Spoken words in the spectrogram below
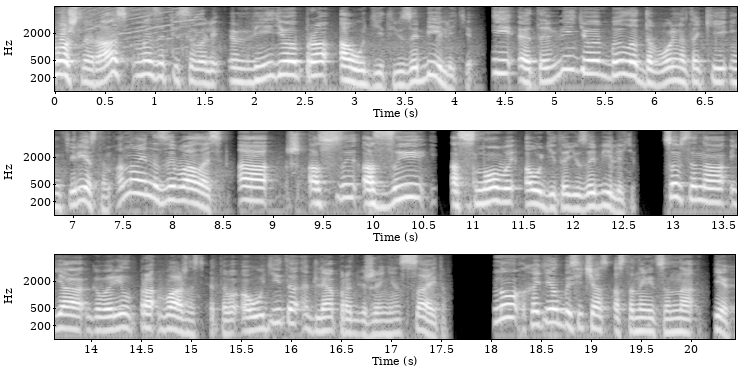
прошлый раз мы записывали видео про аудит юзабилити. И это видео было довольно-таки интересным. Оно и называлось а, «Азы, азы основы аудита юзабилити». Собственно, я говорил про важность этого аудита для продвижения сайтов. Но хотел бы сейчас остановиться на тех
